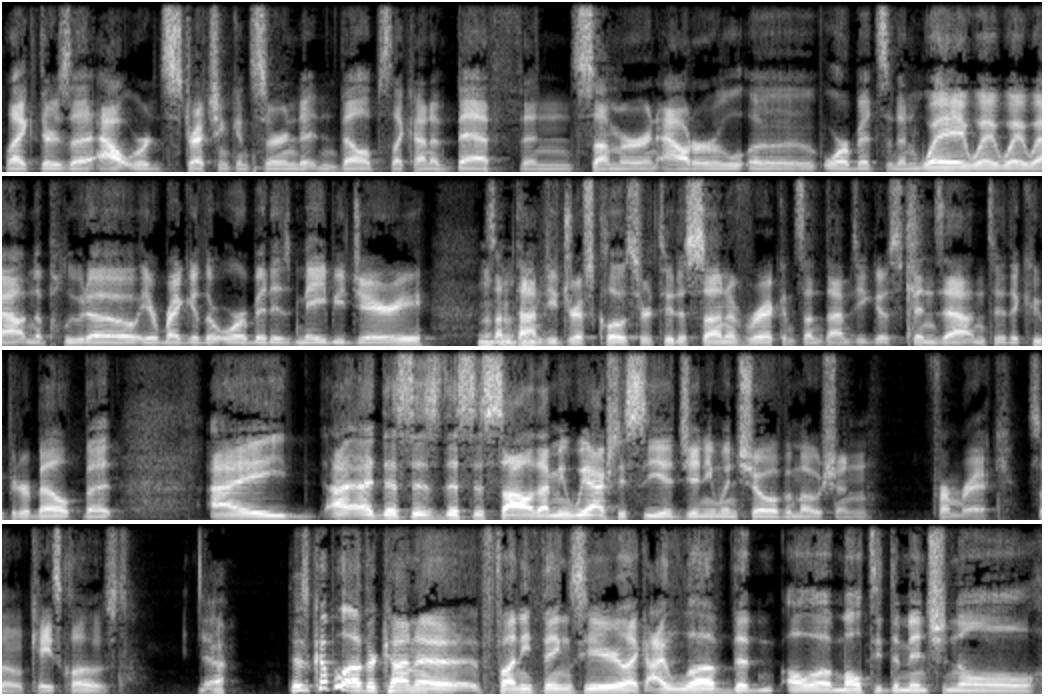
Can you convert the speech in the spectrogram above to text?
like there's an outward stretching concern that envelops like kind of Beth and Summer and outer uh, orbits, and then way, way, way, way out in the Pluto irregular orbit is maybe Jerry. Mhm. Sometimes he drifts closer to the sun of Rick, and sometimes he goes spins out into the Kuiper belt. But I, I, this is this is solid. I mean, we actually see a genuine show of emotion from Rick. So case closed. Yeah. There's a couple other kind of funny things here. Like I love the all uh, multi-dimensional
